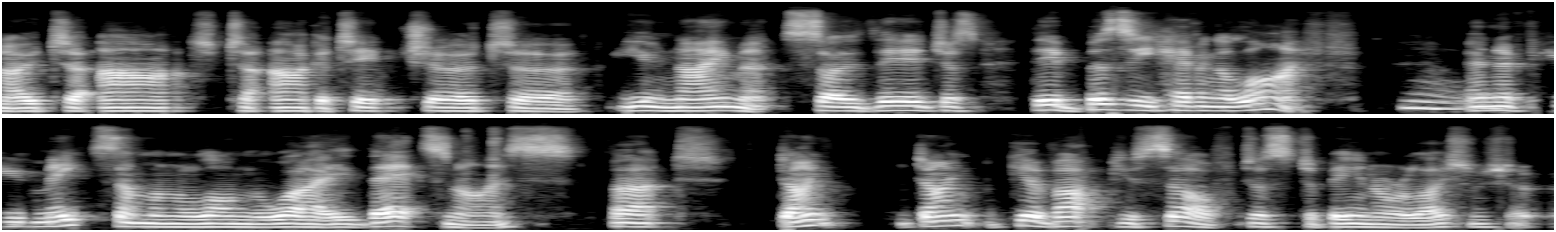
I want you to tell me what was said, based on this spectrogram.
You know, to art, to architecture, to you name it. So they're just they're busy having a life. Mm. And if you meet someone along the way, that's nice. But don't don't give up yourself just to be in a relationship.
